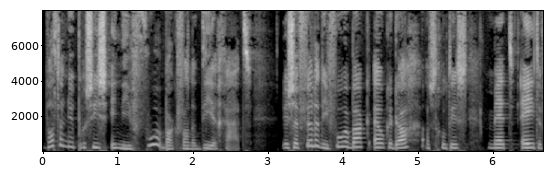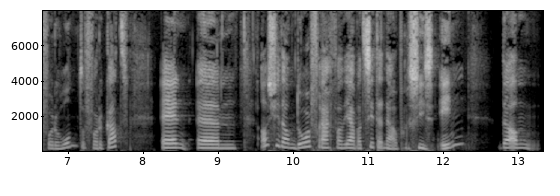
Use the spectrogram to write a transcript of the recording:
wat er nu precies in die voerbak van het dier gaat. Dus ze vullen die voerbak elke dag, als het goed is, met eten voor de hond of voor de kat. En um, als je dan doorvraagt van ja, wat zit er nou precies in? Dan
